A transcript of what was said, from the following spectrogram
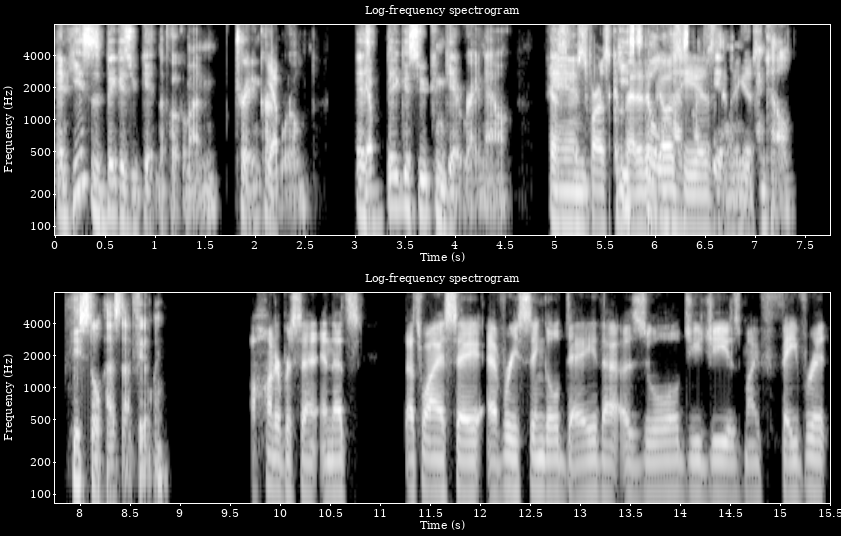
and he's as big as you get in the Pokemon trading card Yep. world, as Yep. big as you can get right now. As, as far as competitive still goes, he is the feeling, You biggest. can tell he still has that feeling. A hundred percent, and that's that's why I say every single day that Azul GG is my favorite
